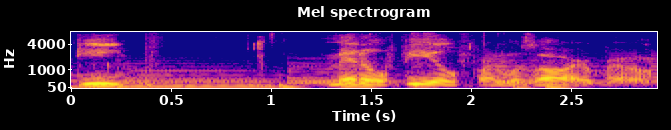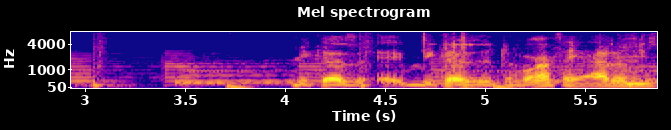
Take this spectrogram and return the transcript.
deep middle field for Lazard, bro because eh, because if Davante Adams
